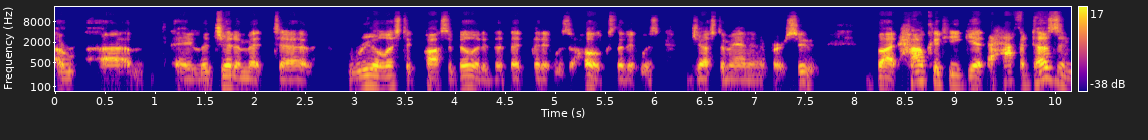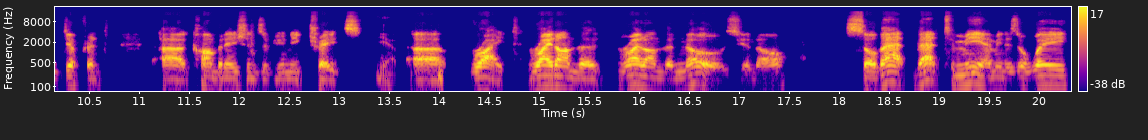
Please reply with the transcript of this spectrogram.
a, um, a legitimate uh, realistic possibility that, that that it was a hoax, that it was just a man in a fursuit. But how could he get a half a dozen different uh, combinations of unique traits yeah. uh, right, right on the right on the nose, you know? So that that to me, I mean, is a way,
